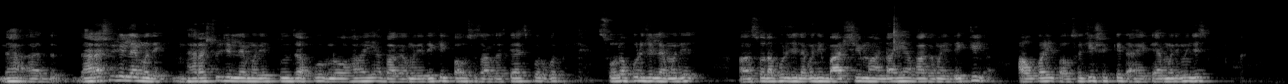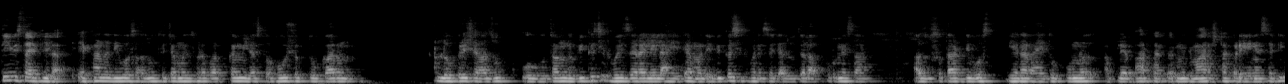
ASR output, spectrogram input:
धा- धाराशिव जिल्ह्यामध्ये धाराशिव जिल्ह्यामध्ये तुळजापूर लोहा या भागामध्ये देखील पावसाचा अंदाज त्याचबरोबर सोलापूर जिल्ह्यामध्ये सोलापूर जिल्ह्यामध्ये बार्शी मांडा या भागामध्ये देखील अवकाळी पावसाची शक्यता आहे. त्यामध्ये म्हणजेच तेवीस तारखेला एखादा दिवस अजून त्याच्यामध्ये थोडाफार कमी जास्त होऊ शकतो. कारण लो प्रेशर अजून चांगलं विकसित होईत राहिलेलं आहे त्यामध्ये विकसित होण्यासाठी अजून त्याला पूर्णसा अजून सात आठ दिवस घेणार आहे तो पूर्ण आपल्या भारताकडे म्हणजे महाराष्ट्राकडे येण्यासाठी.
